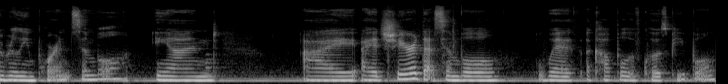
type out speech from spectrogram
a really important symbol and I I had shared that symbol with a couple of close people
